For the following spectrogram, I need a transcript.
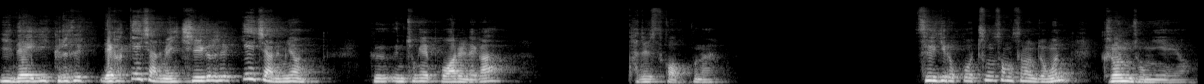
이 내 이 그릇을 내가 깨지 않으면, 이 질그릇을 깨지 않으면 그 은총의 보화를 내가 받을 수가 없구나. 슬기롭고 충성스러운 종은 그런 종이에요.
